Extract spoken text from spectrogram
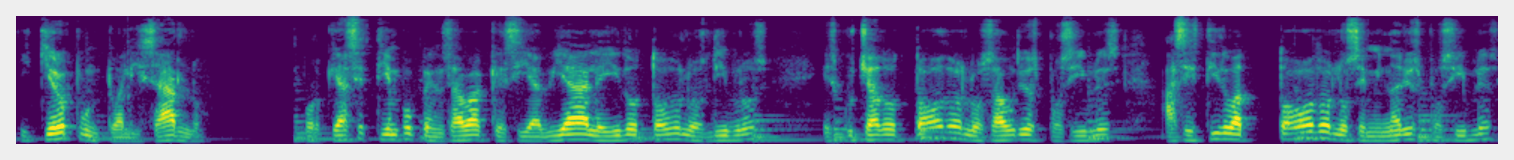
y quiero puntualizarlo porque hace tiempo pensaba que si había leído todos los libros, escuchado todos los audios posibles, asistido a todos los seminarios posibles,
